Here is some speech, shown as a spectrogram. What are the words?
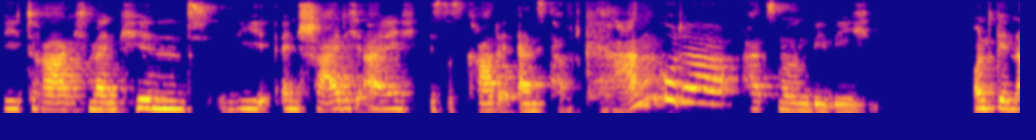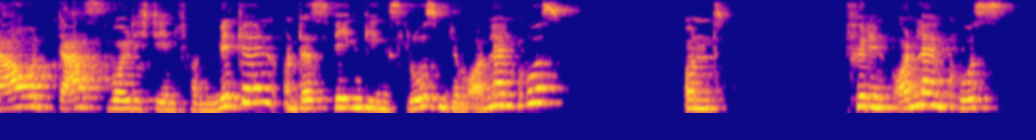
Wie trage ich mein Kind? Wie entscheide ich eigentlich, ist es gerade ernsthaft krank oder hat es nur ein Babychen? Und genau das wollte ich denen vermitteln und deswegen ging es los mit dem Online-Kurs. Und für den Online-Kurs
